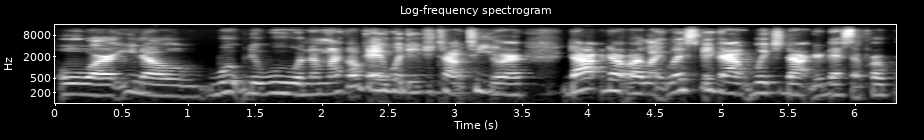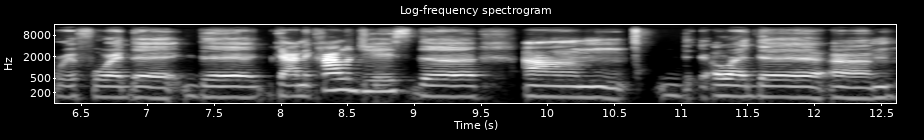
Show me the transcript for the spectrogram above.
or, you know, whoop de woo. And I'm like, okay, what did you talk to your doctor? Or like, let's figure out which doctor that's appropriate for the, the gynecologist, the, um, um, or the um,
